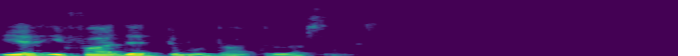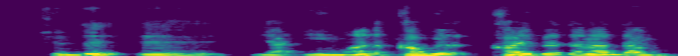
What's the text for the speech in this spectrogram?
diye ifade etti burada hatırlarsanız. Şimdi e, ya imanı kaybeden adam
